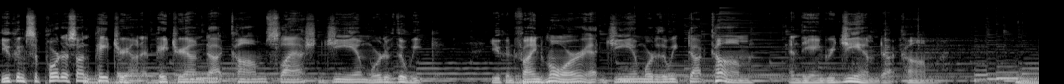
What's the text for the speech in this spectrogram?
You can support us on Patreon at patreon.com slash gmwordoftheweek. You can find more at gmwordoftheweek.com and theangrygm.com.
